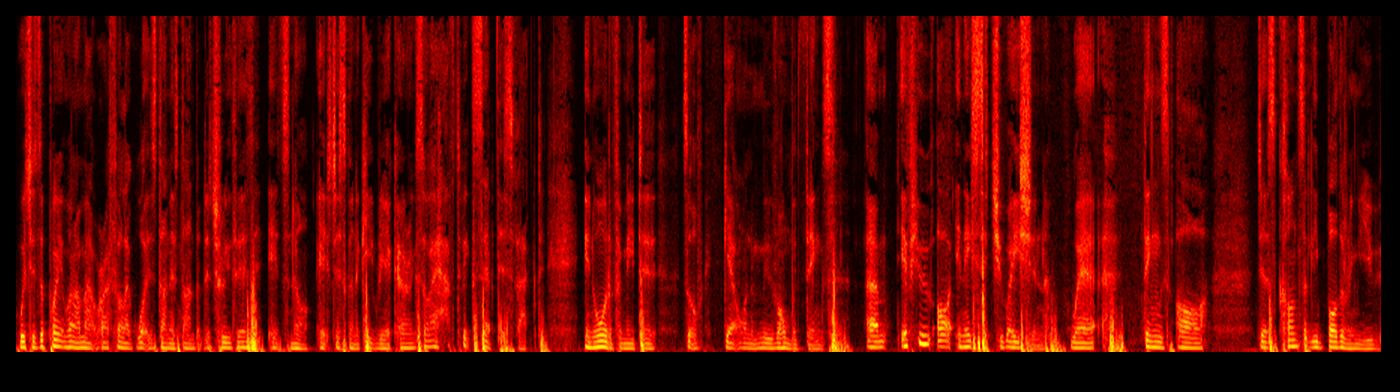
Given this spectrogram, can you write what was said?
Which is the point where I'm at where I feel like what is done is done, but the truth is, it's not. It's just going to keep reoccurring. So I have to accept this fact in order for me to sort of get on and move on with things. Um, if you are in a situation where things are just constantly bothering you,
